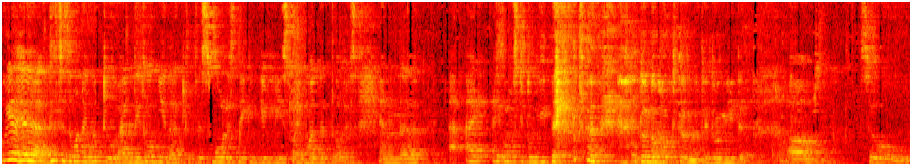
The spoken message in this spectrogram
Oh yeah, yeah, yeah. This is the one I went to, and they told me that the smallest they can give me is five hundred dollars, and uh, I, I honestly don't need that. I don't know how to tell them that I don't need that. Um, so.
